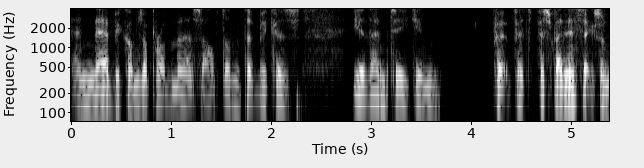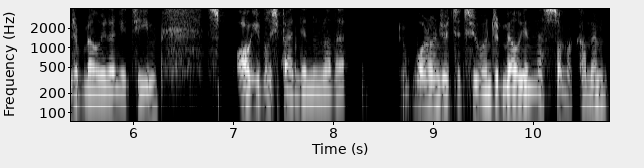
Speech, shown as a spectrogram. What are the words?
and there becomes a problem in itself, doesn't it? Because you're then taking for, for, for spending 600 million on your team, arguably spending another 100 to 200 million this summer coming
